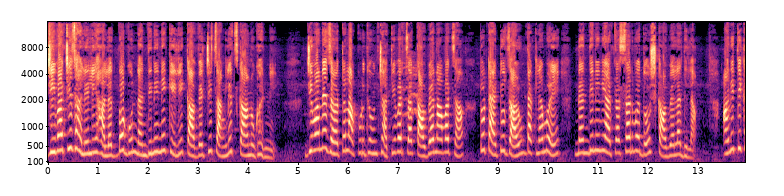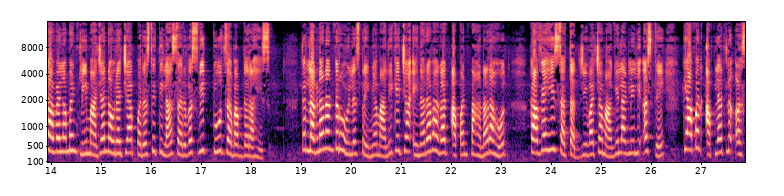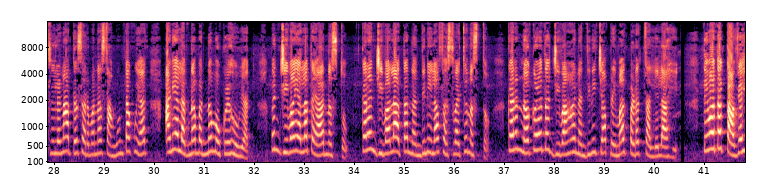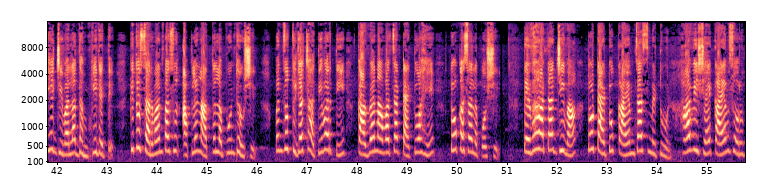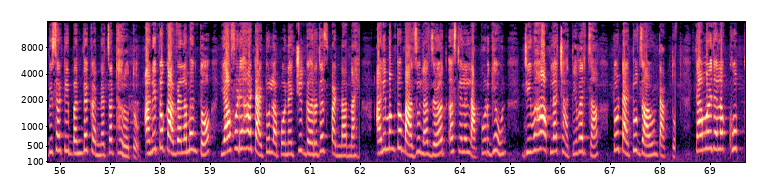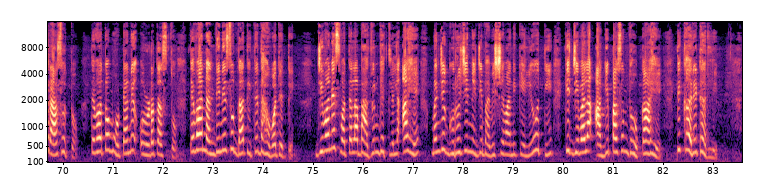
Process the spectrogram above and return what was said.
जीवाची झालेली हालत बघून नंदिनीने केली काव्याची चांगलीच कान उघडणी. जीवाने जळतं लाकूड घेऊन छातीवरचा काव्या नावाचा तो टॅटू जाळून टाकल्यामुळे नंदिनीने याचा सर्व दोष काव्याला दिला. आणि ती काव्याला म्हटली माझ्या नवऱ्याच्या परिस्थितीला सर्वस्वी तूच जबाबदार आहेस. तर लग्नानंतर होईलच प्रेम. या मालिकेच्या येणाऱ्या भागात आपण पाहणार आहोत काव्य ही सतत जीवाच्या मागे लागलेली असते की आपण आपल्यातलं असलेलं नातं सर्वांना सांगून टाकूयात आणि या लग्नाबद्दल मोकळे होऊयात. पण जीवा याला तयार नसतो. कारण जीवाला आता नंदिनीला फसवायचं नसतं. कारण न कळतच जीवा हा नंदिनीच्या प्रेमात पडत चाललेला आहे. तेव्हा आता काव्य ही जीवाला धमकी देते की तू सर्वांपासून आपलं नातं लपवून ठेवशील. पण जो तुझ्या छातीवरती काव्या नावाचा टॅटू आहे तो कसा लपवशील? तेव्हा आता जीवा तो टॅटू कायमचाच मिटवून हा विषय कायमस्वरूपीसाठी बंद करण्याचा ठरवतो. आणि तो काव्याला म्हणतो यापुढे हा टॅटू लपवण्याची गरजच पडणार नाही. आणि मग तो बाजूला जळत असलेलं लाकूड घेऊन जीवा हा आपल्या छातीवरचा तो टॅटू जाळून टाकतो. त्यामुळे त्याला खूप त्रास होतो. तेव्हा तो मोठ्याने ओरडत असतो. तेव्हा नंदिनी सुद्धा तिथे धावत येते. जीवाने स्वतःला भाजून घेतलेलं आहे. म्हणजे गुरुजींनी जी भविष्यवाणी केली होती की जीवाला आगीपासून धोका आहे ती खरी ठरली.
